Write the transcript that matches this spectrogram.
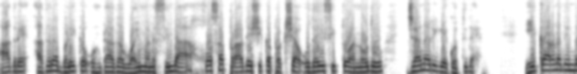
ಆದ್ರೆ ಅದರ ಬಳಿಕ ಉಂಟಾದ ವೈಮನಸ್ಸಿಂದ ಹೊಸ ಪ್ರಾದೇಶಿಕ ಪಕ್ಷ ಉದಯಿಸಿತ್ತು ಅನ್ನೋದು ಜನರಿಗೆ ಗೊತ್ತಿದೆ. ಈ ಕಾರಣದಿಂದ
